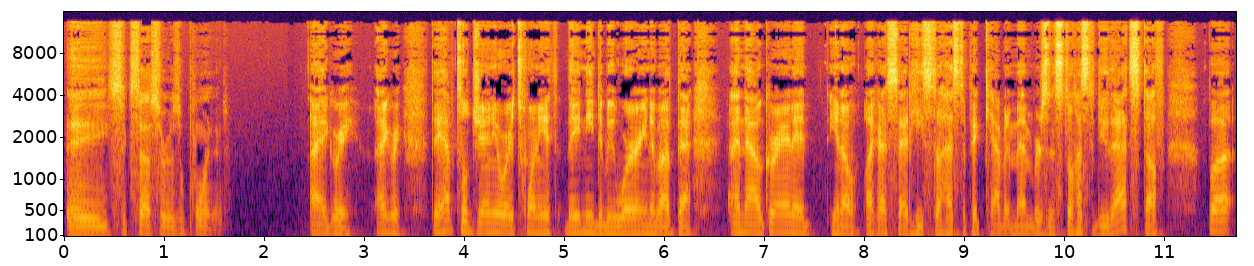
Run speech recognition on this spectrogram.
a successor is appointed. I agree. I agree. They have till January 20th. They need to be worrying about that. And now, granted, you know, like I said, he still has to pick cabinet members and still has to do that stuff. But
